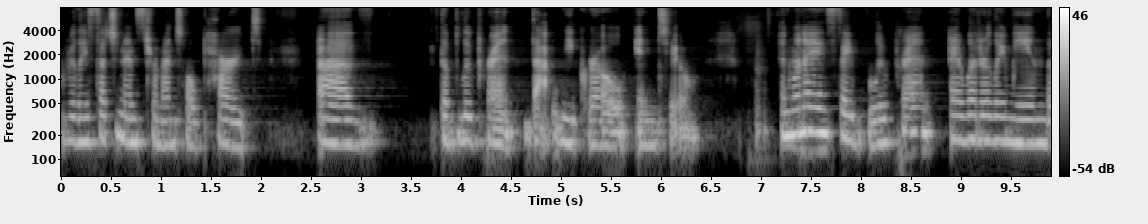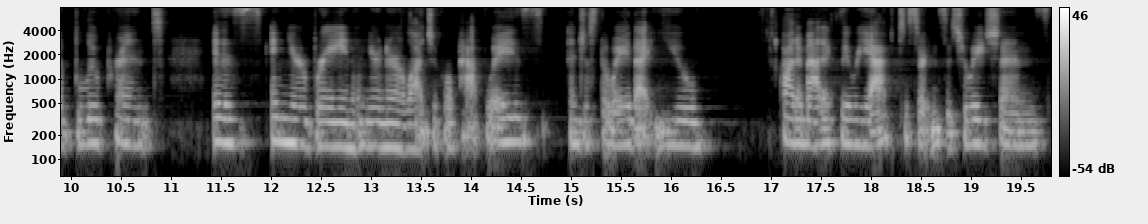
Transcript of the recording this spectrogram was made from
really such an instrumental part of the blueprint that we grow into. And when I say blueprint, I literally mean the blueprint is in your brain and your neurological pathways and just the way that you automatically react to certain situations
